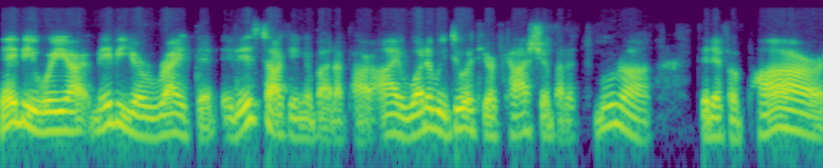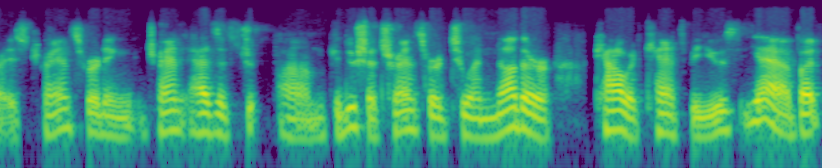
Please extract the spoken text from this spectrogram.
Maybe we are. Maybe you're right that it is talking about a par. I. What do we do with your kasha about a tmura? that if a par is transferring, tran- has its um, kedusha transferred to another cow, it can't be used. Yeah, but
